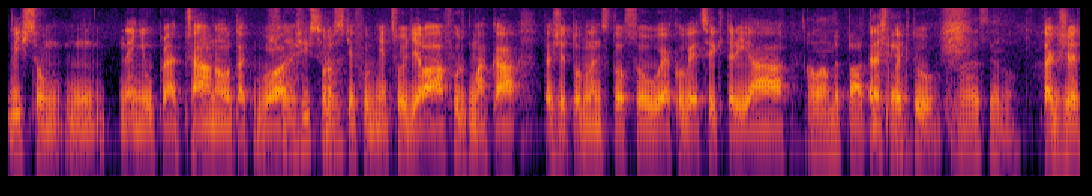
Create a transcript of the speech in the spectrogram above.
víš co, mu není úplně přáno, tak vole, prostě furt něco dělá, furt maká, takže tohle to jsou jako věci, které já A máme. Respektuju. No jasně, no. Takže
